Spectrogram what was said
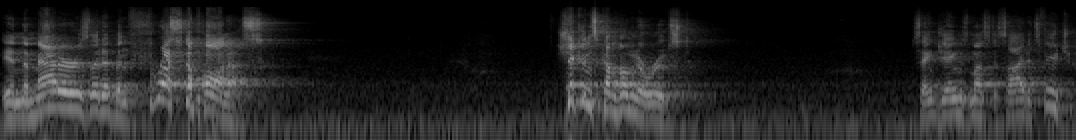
in the matters that have been thrust upon us. Chickens come home to roost. St. James must decide its future.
